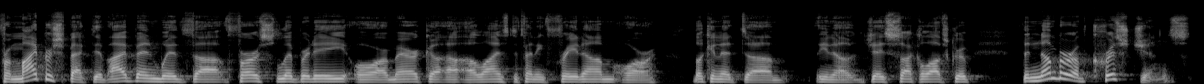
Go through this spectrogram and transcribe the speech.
from my perspective, I've been with uh, First Liberty or America uh, Alliance Defending Freedom or looking at um, you know Jay Sekulow's group. The number of Christians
